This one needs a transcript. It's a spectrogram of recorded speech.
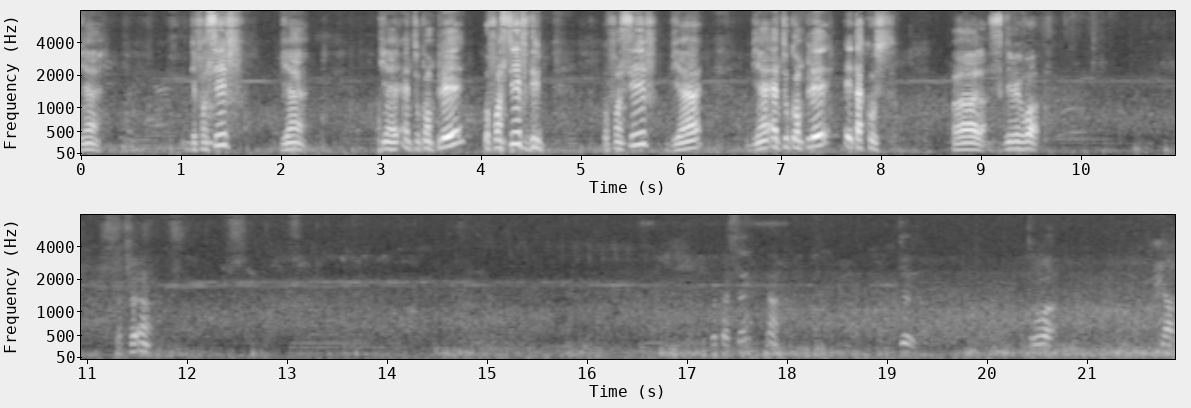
bien. Défensif, bien. Bien, un tout complet. Offensif, dribble. Offensif, bien. Bien, un tout complet et ta course. Voilà, ce que je vais voir. Ça fait un. 5. 1, 2, 3, 4.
